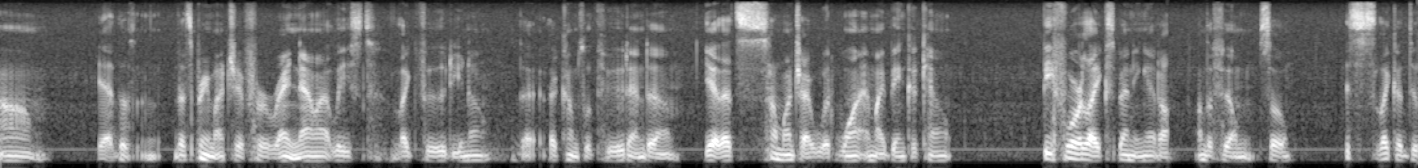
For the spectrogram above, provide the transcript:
Um, yeah, those, that's pretty much it for right now at least. Like food, you know, that, that comes with food and um, yeah, that's how much I would want in my bank account before like spending it on, on the film. So it's like a, du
